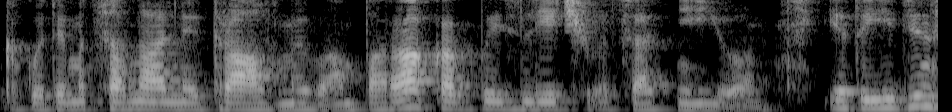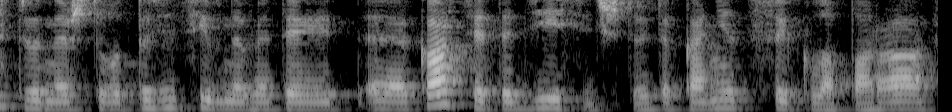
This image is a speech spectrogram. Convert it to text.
какой-то эмоциональной травмы вам. Пора как бы излечиваться от нее. И это единственное, что вот позитивно в этой э, карте, это 10, что это конец цикла, пора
